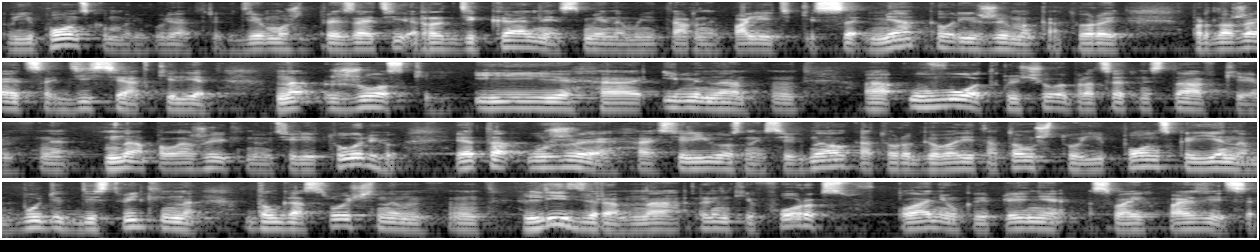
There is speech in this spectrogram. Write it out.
в японском регуляторе, где может произойти радикальная смена монетарной политики с мягкого режима, который продолжается десятки лет, на жесткий. И э, именно увод ключевой процентной ставки э, на положительную территорию это уже а, серьезный сигнал, который говорит о том, что японская иена будет действительно долгосрочным лидером на рынке Форекс в плане укрепления своих позиций.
